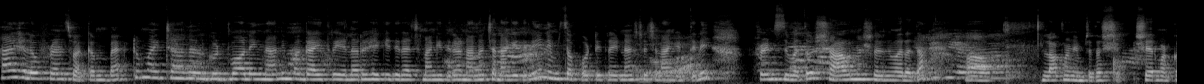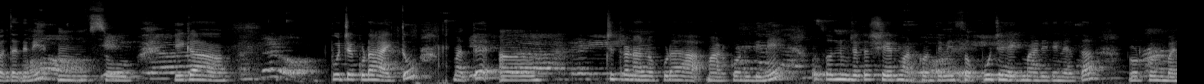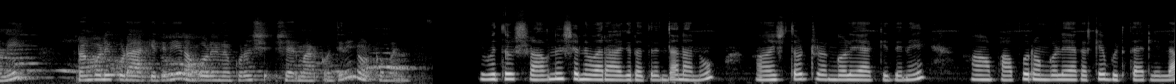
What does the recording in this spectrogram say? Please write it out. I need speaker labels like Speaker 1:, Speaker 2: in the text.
Speaker 1: Hi hello friends welcome back to my channel good morning ನಾನು ನಿಮ್ಮ ಗಾಯತ್ರಿ. ಎಲ್ಲರೂ ಹೇಗಿದ್ದೀರಾ? ಚೆನ್ನಾಗಿದ್ದೀರಾ? ನಾನು ಚೆನ್ನಾಗಿದ್ದೀನಿ. ನಿಮ್ಮ ಸಪೋರ್ಟ್ ಇದ್ದರೆ ಇನ್ನಷ್ಟು ಚೆನ್ನಾಗಿರ್ತೀನಿ. ಫ್ರೆಂಡ್ಸ್ ಇವತ್ತು ಶ್ರಾವಣ ಶನಿವಾರದ ಲಾಕ್ಡೌನ್ ನಿಮ್ಮ ಜೊತೆ ಶೇರ್ ಮಾಡ್ಕೊತಾ ಇದ್ದೀನಿ. ಸೊ ಈಗ ಪೂಜೆ ಕೂಡ ಆಯಿತು. ಮತ್ತು ಚಿತ್ರಣನೂ ಕೂಡ ಮಾಡ್ಕೊಂಡಿದ್ದೀನಿ. ಸೊ ನಿಮ್ಮ ಜೊತೆ ಶೇರ್ ಮಾಡ್ಕೊತೀನಿ. ಸೊ ಪೂಜೆ ಹೇಗೆ ಮಾಡಿದ್ದೀನಿ ಅಂತ ನೋಡ್ಕೊಂಡು ಬನ್ನಿ. ರಂಗೋಲಿ ಕೂಡ ಹಾಕಿದ್ದೀನಿ. ರಂಗೋಲಿನೂ ಕೂಡ ಶೇರ್ ಮಾಡ್ಕೊತೀನಿ. ನೋಡ್ಕೊಂಬನ್ನಿ
Speaker 2: ಇವತ್ತು ಶ್ರಾವಣ ಶನಿವಾರ ಆಗಿರೋದ್ರಿಂದ ನಾನು ಇಷ್ಟು ದೊಡ್ಡ ರಂಗೋಲಿ ಹಾಕಿದ್ದೀನಿ. ಪಾಪು ರಂಗೋಲಿ ಹಾಕೋಕ್ಕೆ ಬಿಡ್ತಾ ಇರಲಿಲ್ಲ.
